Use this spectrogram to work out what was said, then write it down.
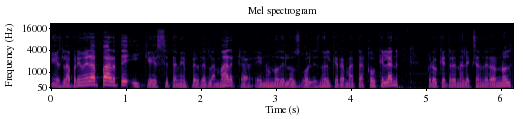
que es la primera parte y que es también perder la marca en uno de los goles, ¿no? El que remata a Coquelin. Creo que Tren Alexander Arnold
